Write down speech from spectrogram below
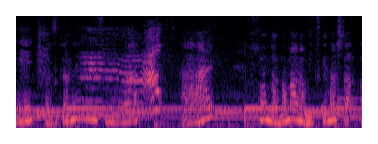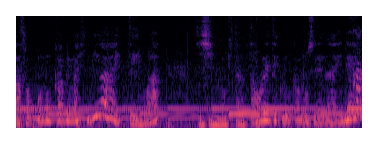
ね近づかないようにするわはい今度はママが見つけましたあそこの壁はひびが入っているわ地震が起きたら倒れてくるかもしれないねここ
